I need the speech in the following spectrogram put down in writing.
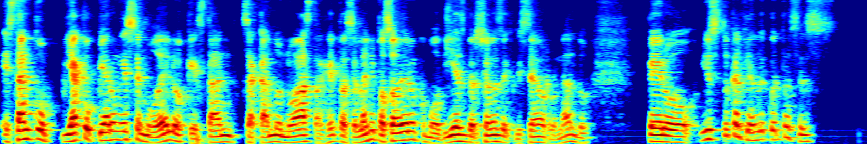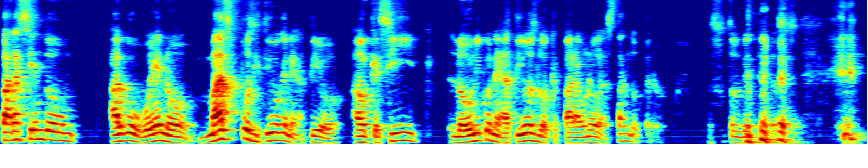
están, ya copiaron ese modelo que están sacando nuevas tarjetas. El año pasado eran como 10 versiones de Cristiano Ronaldo, pero yo siento que al final de cuentas es para siendo algo bueno, más positivo que negativo, aunque sí, lo único negativo es lo que para uno gastando, pero nosotros bien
